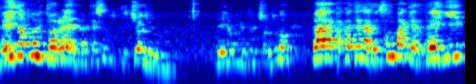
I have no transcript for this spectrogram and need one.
레이저 포인터를 애들한테 쥐어주는 거예요. 레이저 포인터를 쥐어주고 딱 바깥에 나서 손 밖에서 대기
